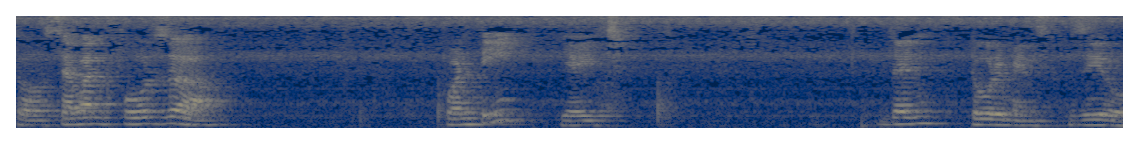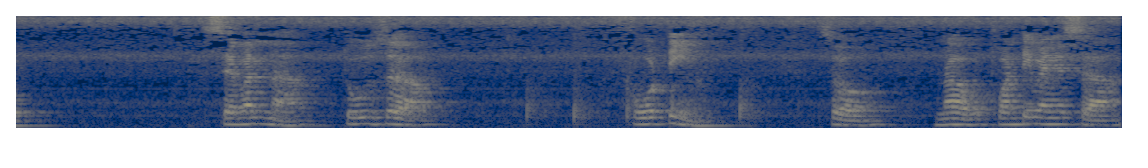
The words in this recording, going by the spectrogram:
so 7 fours are 28 then 2 remains 0 7 uh, 2s are 14 so now 20 minus uh,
